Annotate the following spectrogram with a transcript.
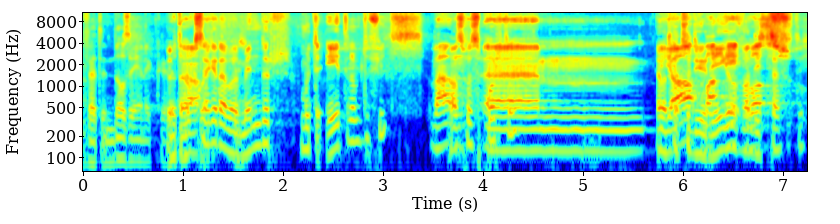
vetten. Dat is eigenlijk... eh, Wil dat ook Ja. zeggen dat we minder moeten eten op de fiets? Als we sporten? ehm, Ja, wat er die regel ik- van die wat- 60?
